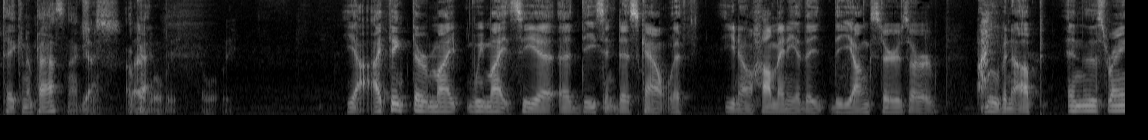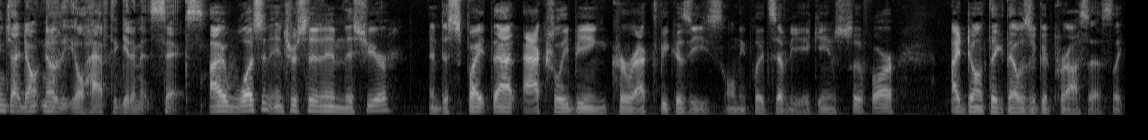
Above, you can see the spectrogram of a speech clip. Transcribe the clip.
taking a pass next Yes, year? Yes, okay. I will be. I will be. Yeah, I think there might we might see a, a decent discount with you know how many of the the youngsters are moving up in this range. I don't know that you'll have to get him at six. I wasn't interested in him this year, and despite that actually being correct because he's only played 78 games so far, I don't think that was a good process. Like,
